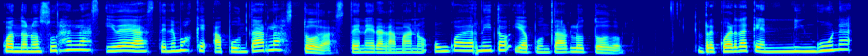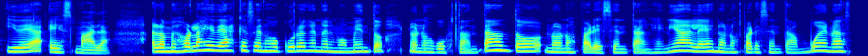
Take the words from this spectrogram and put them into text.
cuando nos surjan las ideas, tenemos que apuntarlas todas, tener a la mano un cuadernito y apuntarlo todo. Recuerda que ninguna idea es mala. A lo mejor las ideas que se nos ocurren en el momento no nos gustan tanto, no nos parecen tan geniales, no nos parecen tan buenas,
